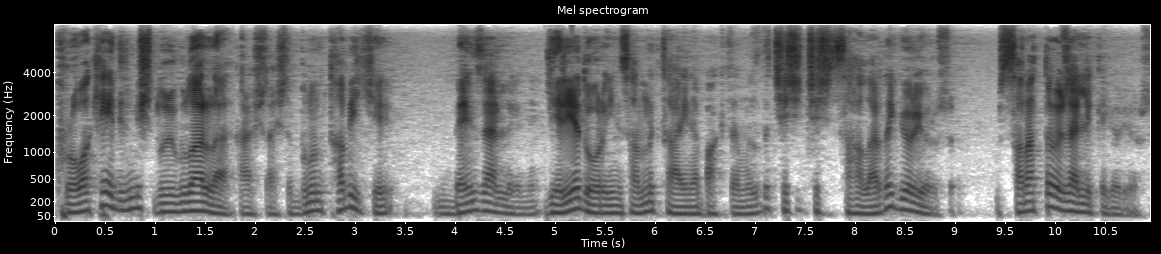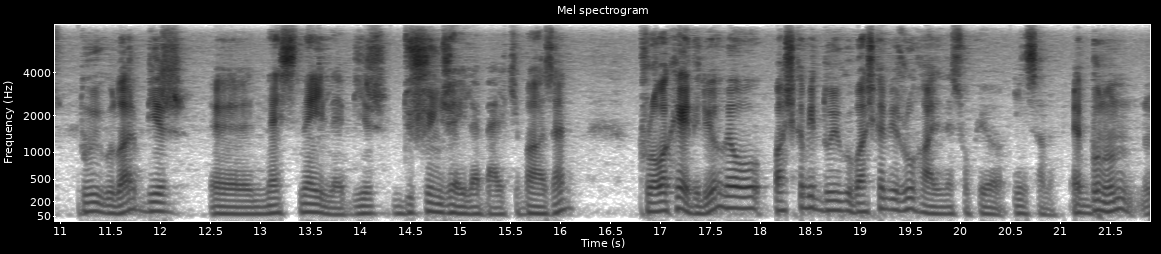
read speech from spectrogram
provoke edilmiş duygularla karşılaştı. Bunun tabii ki benzerlerini geriye doğru insanlık tarihine baktığımızda çeşit çeşit sahalarda görüyoruz. Sanatta özellikle görüyoruz. Duygular bir e, nesneyle, bir düşünceyle belki bazen provoke ediliyor ve o başka bir duygu, başka bir ruh haline sokuyor insanı. E bunun e,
